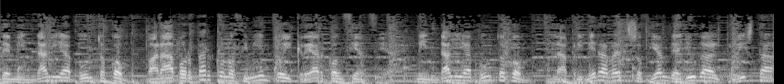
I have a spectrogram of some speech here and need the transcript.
de mindalia.com, para aportar conocimiento y crear conciencia. Mindalia.com, la primera red social de ayuda altruista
